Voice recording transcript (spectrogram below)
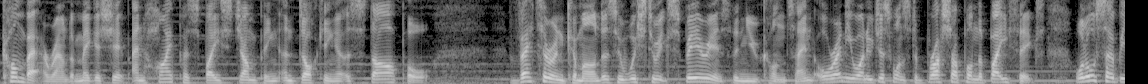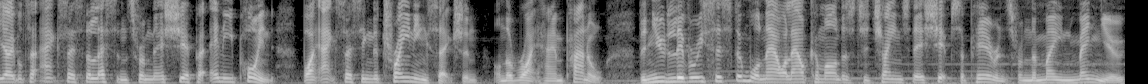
combat around a megaship and hyperspace jumping and docking at a starport. Veteran commanders who wish to experience the new content or anyone who just wants to brush up on the basics will also be able to access the lessons from their ship at any point by accessing the training section on the right hand panel. The new livery system will now allow commanders to change their ships appearance from the main menu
